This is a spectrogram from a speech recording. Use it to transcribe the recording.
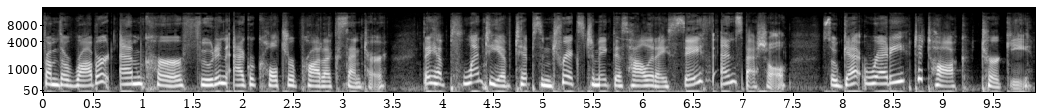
from the Robert M. Kerr Food and Agriculture Products Center. They have plenty of tips and tricks to make this holiday safe and special. So get ready to talk turkey.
